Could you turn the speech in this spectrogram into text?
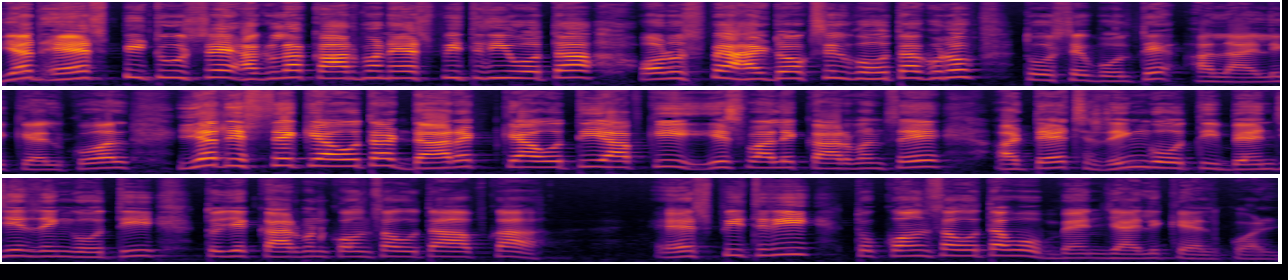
यदि एस पी टू से अगला कार्बन एस पी थ्री होता और उस पर हाइड्रोक्सिल होता ग्रुप तो उसे बोलते अलाइलिक एल्कोहल यदि इससे क्या होता डायरेक्ट क्या होती आपकी इस वाले कार्बन से अटैच रिंग होती बेंजिन रिंग होती तो ये कार्बन कौन सा होता आपका sp3 तो कौन सा होता है वो बेंजाइलिक एल्कोहल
